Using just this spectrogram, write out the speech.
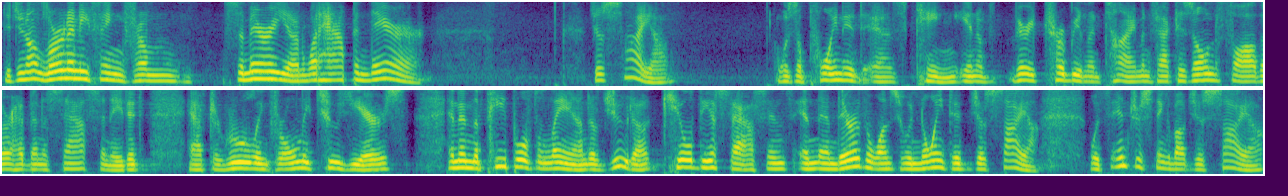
Did you not learn anything from Samaria and what happened there? Josiah was appointed as king in a very turbulent time. In fact, his own father had been assassinated after ruling for only two years. And then the people of the land of Judah killed the assassins, and then they're the ones who anointed Josiah. What's interesting about Josiah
